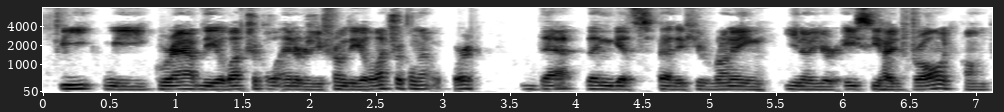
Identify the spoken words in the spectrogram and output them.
feed, we grab the electrical energy from the electrical network that then gets fed if you're running, you know, your AC hydraulic pump.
